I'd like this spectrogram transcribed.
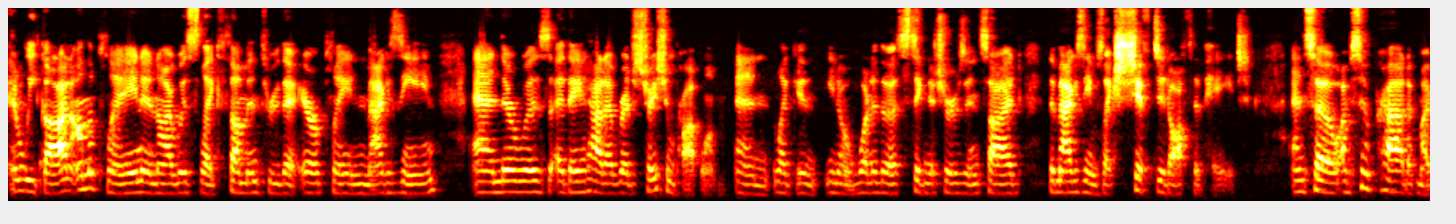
And we got on the plane and I was like thumbing through the airplane magazine and there was they had had a registration problem and like in you know one of the signatures inside the magazine was like shifted off the page and so I'm so proud of my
